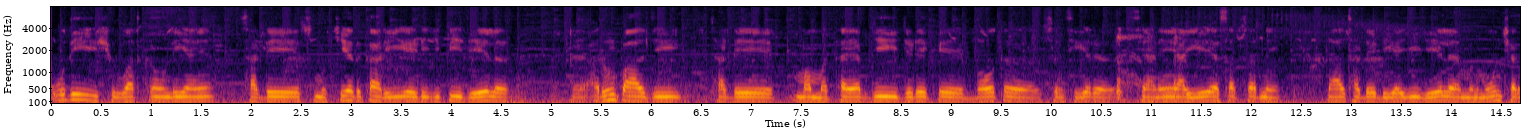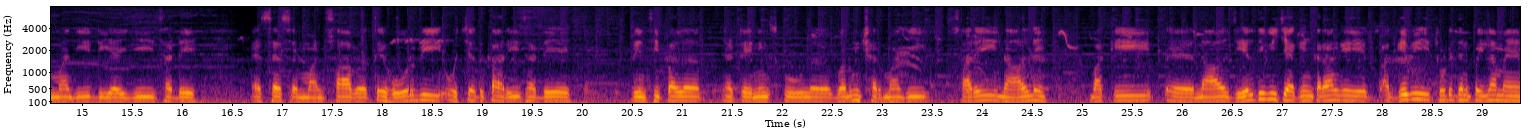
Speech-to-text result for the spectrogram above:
ਉਹਦੀ ਸ਼ੁਰੂਆਤ ਕਰਾਉਣ ਲਈ ਆਏ ਆ। ਸਾਡੇ ਸਮੁੱਚੇ ਅਧਿਕਾਰੀ ਏਡੀਜੀਪੀ ਜੇਲ੍ਹ ਅਰੁਣਪਾਲ ਜੀ ਸਾਡੇ ਮੁਹੰਮਦ ਤੈयब ਜੀ ਜਿਹੜੇ ਕਿ ਬਹੁਤ ਸਿੰਸੀਅਰ ਸਿਆਣੇ ਆਈਏਐਸ ਅਫਸਰ ਨੇ। ਨਾਲ ਸਾਡੇ ਡੀਆਈਜੀ ਜੇਲ੍ਹ ਮਨਮੋਹਨ ਸ਼ਰਮਾ ਜੀ ਡੀਆਈਜੀ ਸਾਡੇ ਐਸਐਸ ਮੰਡ ਸਾਹਿਬ ਤੇ ਹੋਰ ਵੀ ਉੱਚ ਅਧਿਕਾਰੀ ਸਾਡੇ principal training school, Varun Sharma ji ਸਾਰੇ ਹੀ ਨਾਲ ਨੇ। ਬਾਕੀ ਨਾਲ ਜੇਲ੍ਹ ਦੀ ਵੀ ਚੈਕਿੰਗ ਕਰਾਂਗੇ। ਅੱਗੇ ਵੀ ਥੋੜੇ ਦਿਨ ਪਹਿਲਾਂ ਮੈਂ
